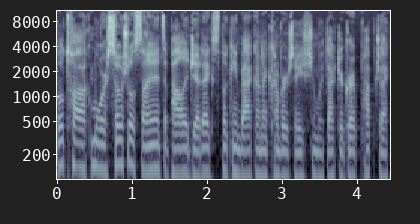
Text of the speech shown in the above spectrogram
We'll talk more social science apologetics, looking back on a conversation with Dr. Greg Popcak.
